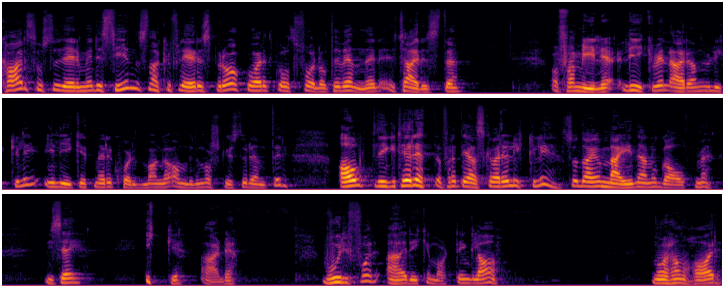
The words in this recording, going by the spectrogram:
kar som studerer medisin, snakker flere språk og har et godt forhold til venner, kjæreste og familie. Likevel er han ulykkelig, i likhet med rekordmange andre norske studenter. Alt ligger til rette for at jeg skal være lykkelig, så det er jo meg det er noe galt med hvis jeg ikke er det. Hvorfor er ikke Martin glad når han har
